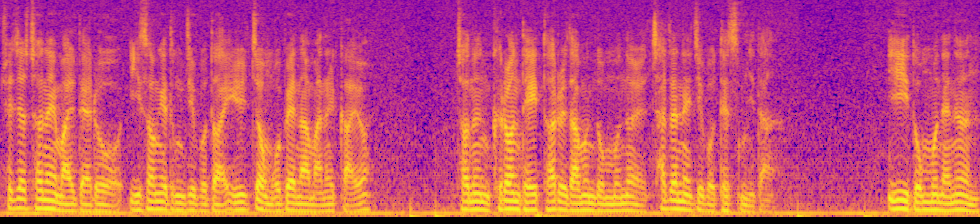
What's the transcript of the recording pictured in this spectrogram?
최재천의 말대로 이성의 둥지보다 1.5배나 많을까요? 저는 그런 데이터를 담은 논문을 찾아내지 못했습니다. 이 논문에는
